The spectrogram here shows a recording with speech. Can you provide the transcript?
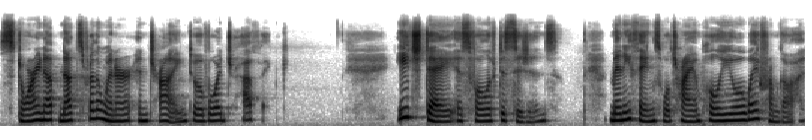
storing up nuts for the winter and trying to avoid traffic. Each day is full of decisions. Many things will try and pull you away from God.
